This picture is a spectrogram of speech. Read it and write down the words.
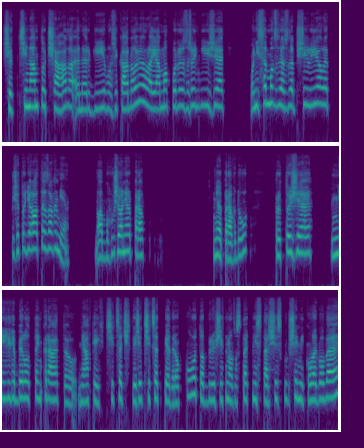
Šetří nám to čas a energii. On říká, no jo, ale já mám podezření, že oni se moc nezlepšili, ale že to děláte za mě. No a bohužel měl pravdu. Měl pravdu, protože mě bylo tenkrát nějakých 34-35 roku, to byli všechno ostatní starší zkušení kolegové,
